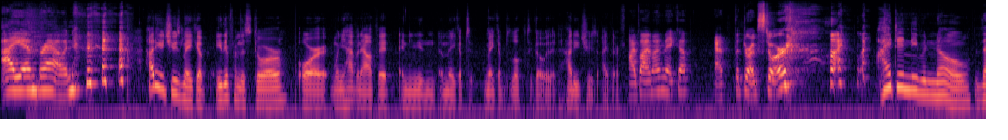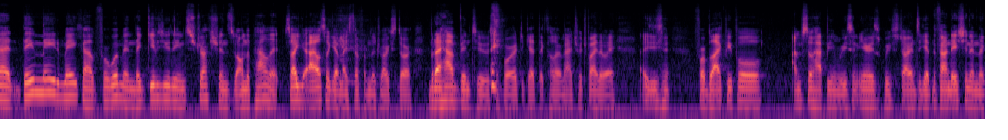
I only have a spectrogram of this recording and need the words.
I am brown. How do you choose makeup, either from the store or when you have an outfit and you need a makeup to, makeup look to go with it? How do you choose either? I buy my makeup at the drugstore. I didn't even know that they made makeup for women that gives you the instructions on the palette. So I, I also get my stuff from the drugstore, but I have been to Sephora to get the color match. Which, by the way, for Black people, I'm so happy in recent years we've started to get the foundation and the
